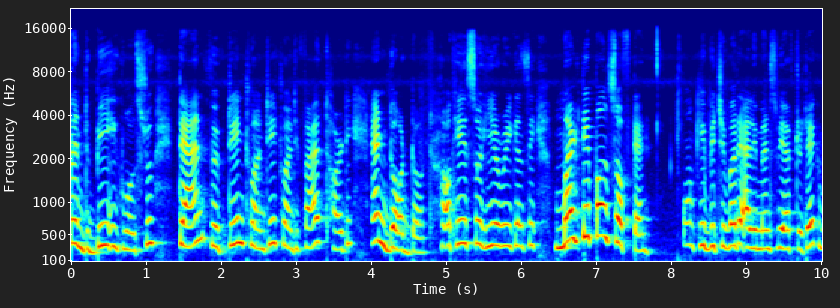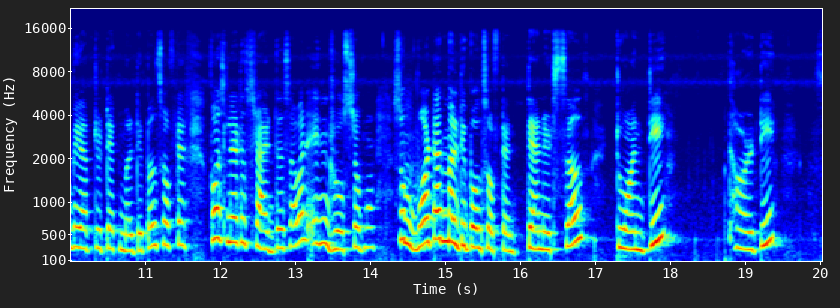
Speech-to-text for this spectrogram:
and b equals to 10 15 20 25 30 and dot dot. Okay so here we can see multiples of 10 okay whichever elements we have to take? We have to take multiples of 10 first let us write this out in roster form so what are multiples of 10 10 itself 20 30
